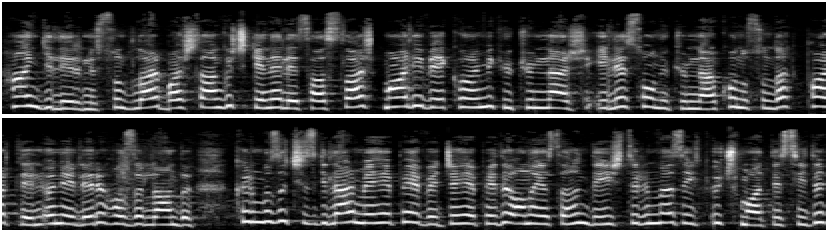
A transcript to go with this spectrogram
Hangilerini sundular? Başlangıç genel esaslar, mali ve ekonomik hükümler ile son hükümler konusunda partilerin önerileri hazırlandı. Kırmızı çizgiler MHP ve CHP'de anayasanın değiştirilmez ilk 3 madde maddesiydi.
